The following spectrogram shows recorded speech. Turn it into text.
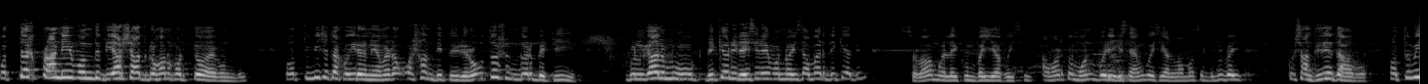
প্রত্যেক প্রাণীর বন্ধু বিয়ার স্বাদ গ্রহণ করতে হয় বন্ধু। ও তুমি যেটা কইরা নি আমার একটা অশান্তি তৈরি অত সুন্দর বেটি। গুলগাল মুখ দেখেও নি রেসি মন হয়েছে আমার দেখে দিন। সালাম আলাইকুম ভাইয়া কইছি। আমার তো মন পড়ে গেছে আমি কইছি আল্লাহ মাসুদ দুলু ভাই খুব শান্তি দিতে হব তুমি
